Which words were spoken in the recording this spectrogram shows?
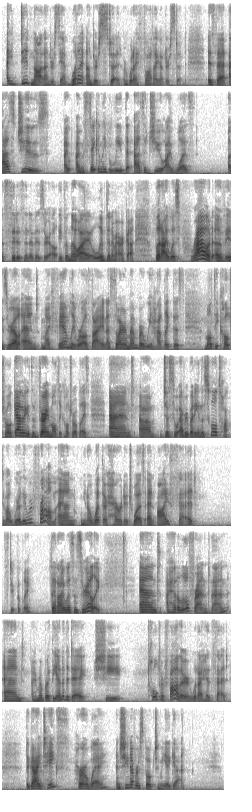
I did not understand. What I understood, or what I thought I understood, is that as Jews, I, I mistakenly believed that as a Jew, I was a citizen of Israel, even though I lived in America. But I was proud of Israel, and my family were all Zionists. So I remember we had like this multicultural gathering. It's a very multicultural place, and um, just so everybody in the school talked about where they were from and you know what their heritage was. And I said, stupidly, that I was Israeli. And I had a little friend then, and I remember at the end of the day, she told her father what I had said. The guy takes her away, and she never spoke to me again.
